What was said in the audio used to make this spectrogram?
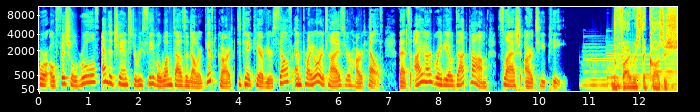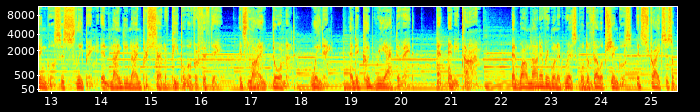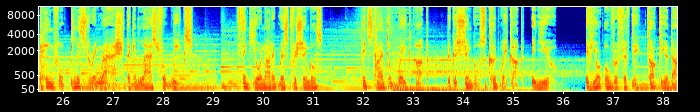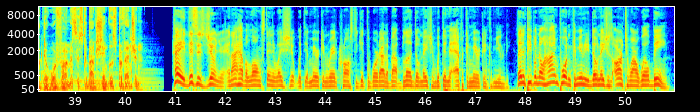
for official rules and a chance to receive a $1,000 gift card to take care of yourself and prioritize your heart health. That's iHeartRadio.com slash RTP. The virus that causes shingles is sleeping in 99% of people over 50. It's lying dormant, waiting, and it could reactivate at any time. And while not everyone at risk will develop shingles, it strikes as a painful, blistering rash that can last for weeks. Think you're not at risk for shingles? It's time to wake up because shingles could wake up in you. If you're over 50, talk to your doctor or pharmacist about shingles prevention. Hey, this is Junior, and I have a long standing relationship with the American Red Cross to get the word out about blood donation within the African American community, letting people know how important community donations are to our well being.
